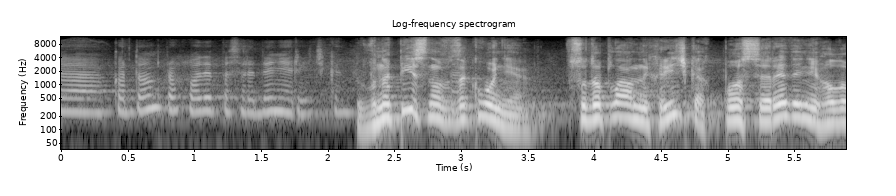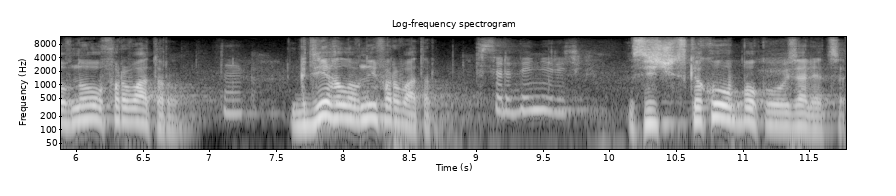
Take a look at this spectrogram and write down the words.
Е, Кордон проходить посередині річки. В- Написано в законе, в судоплавних річках посередині головного фарватеру. Так. Где головний фарватер? Всередині річки. З, з какого боку ви взяли це?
